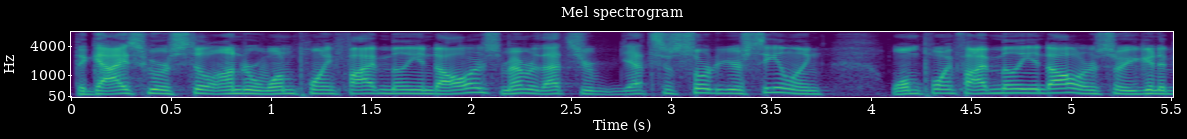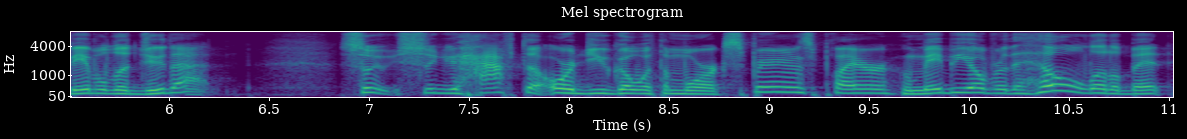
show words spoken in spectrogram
The guys who are still under 1.5 million dollars. Remember, that's your that's sort of your ceiling. 1.5 million dollars. Are you going to be able to do that? So so you have to, or do you go with a more experienced player who may be over the hill a little bit,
